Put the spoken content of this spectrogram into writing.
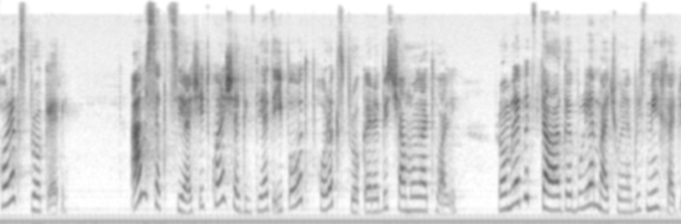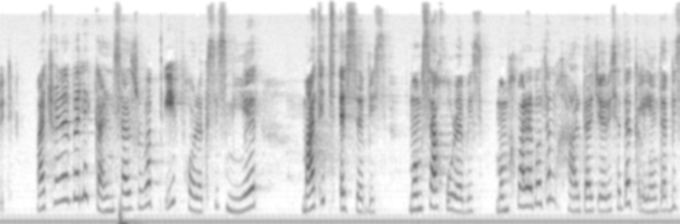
Forex ბროკერი. ამ სექციაში თქვენ შეგიძლიათ იპოვოთ Forex ბროკერების ჩამონათვალი, რომლებიც დაალაგებულია მაჩვენებლის მიხედვით. მაჩვენებელი განისაზღვრება P-Forex-ის მიერ მათი წესების, მომსახურების, მომხმარებელთა მხარდაჭერისა და კლიენტების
